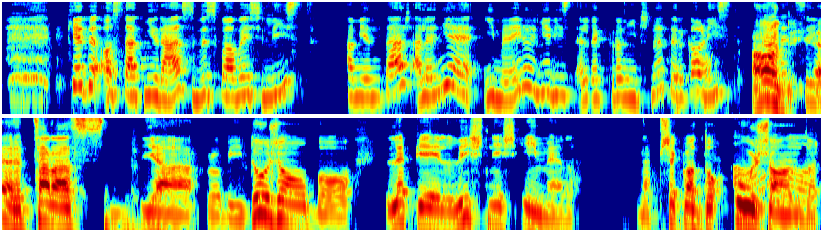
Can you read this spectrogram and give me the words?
Kiedy ostatni raz wysłałeś list? Pamiętasz? Ale nie e-mail, nie list elektroniczny, tylko list O, tradycyjny. e, teraz ja robię dużo, bo lepiej list niż e-mail. Na przykład do O, urzędu, czyli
